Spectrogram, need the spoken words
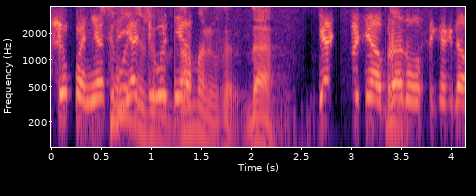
все понятно. Сегодня я же сегодня... нормально. Да. Сегодня обрадовался, да. когда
